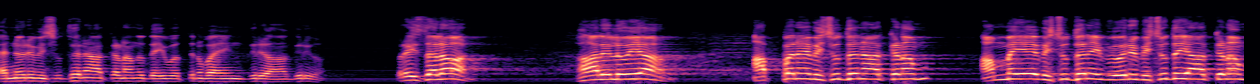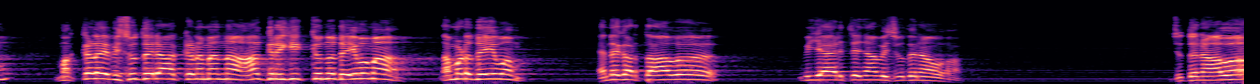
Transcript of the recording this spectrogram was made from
എന്നെ ഒരു വിശുദ്ധനാക്കണമെന്ന് ദൈവത്തിന് ഭയങ്കര ആഗ്രഹം. ഹാലലൂയ അപ്പനെ വിശുദ്ധനാക്കണം അമ്മയെ വിശുദ്ധനെ ഒരു വിശുദ്ധയാക്കണം മക്കളെ വിശുദ്ധരാക്കണമെന്ന് ആഗ്രഹിക്കുന്ന ദൈവമാ നമ്മുടെ ദൈവം. എന്റെ കർത്താവ് വിചാരിച്ച ഞാൻ വിശുദ്ധനാവോ വിശുദ്ധനാവോ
